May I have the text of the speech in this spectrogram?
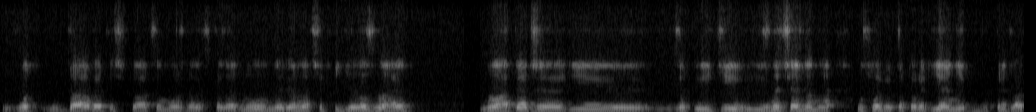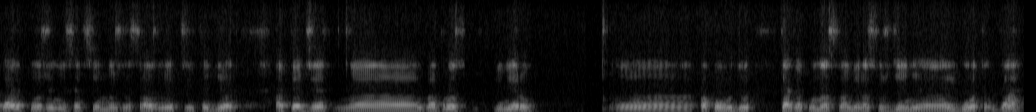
Вот да, в этой ситуации можно сказать, ну, наверное, все-таки дело знают. Но опять же, и идти изначально на условия, которые и они предлагают, тоже не совсем нужно сразу это делать. Опять же, а, вопрос, к примеру, а, по поводу, так как у нас с вами рассуждение о льготах, да,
